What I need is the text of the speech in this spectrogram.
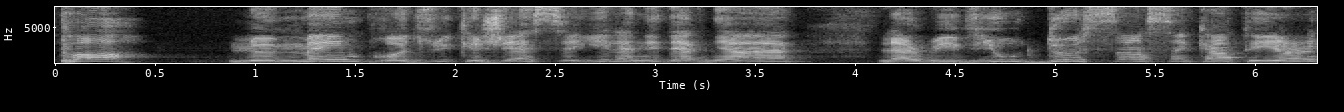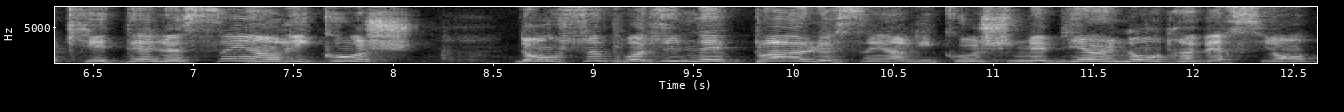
pas le même produit que j'ai essayé l'année dernière, la review 251 qui était le Saint-Henri Couche. Donc ce produit n'est pas le Saint-Henri Couche, mais bien une autre version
